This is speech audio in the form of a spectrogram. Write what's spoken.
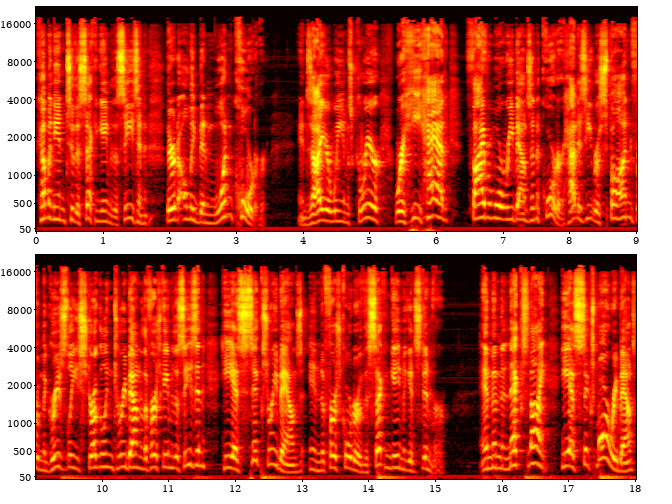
coming into the second game of the season, there had only been one quarter in Ziaire Williams' career where he had five or more rebounds in a quarter. How does he respond from the Grizzlies struggling to rebound in the first game of the season? He has six rebounds in the first quarter of the second game against Denver. And then the next night, he has six more rebounds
